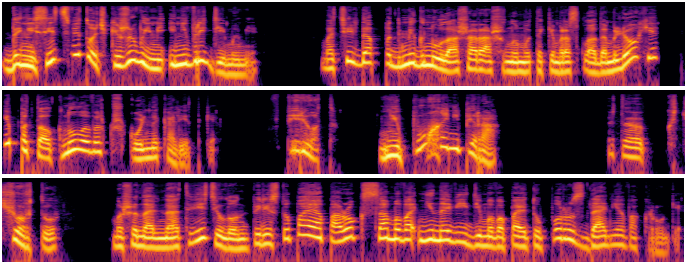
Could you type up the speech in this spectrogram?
Донеси цветочки живыми и невредимыми. Матильда подмигнула ошарашенному таким раскладом Лехе и подтолкнула его к школьной калитке. «Вперед! Ни пуха, ни пера!» «Это к черту!» — машинально ответил он, переступая порог самого ненавидимого по эту пору здания в округе.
